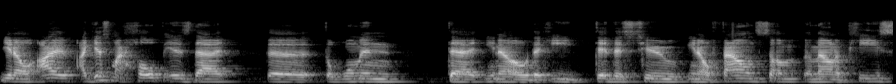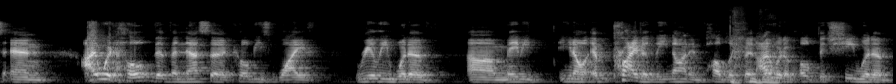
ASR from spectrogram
you know, I I guess my hope is that the the woman that you know that he did this to, you know, found some amount of peace, and I would hope that Vanessa, Kobe's wife, really would have um, maybe you know privately, not in public, but I would have hoped that she would have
